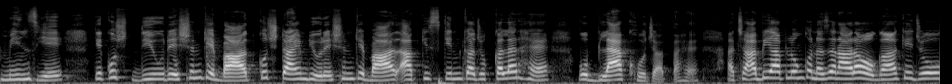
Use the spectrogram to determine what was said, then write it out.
मीन्स ये कि कुछ ड्यूरेशन के बाद, कुछ टाइम ड्यूरेशन के बाद आपकी स्किन का जो कलर है, वो ब्लैक हो जाता है। अच्छा अभी आप लोगों को नज़र आ रहा होगा कि जो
